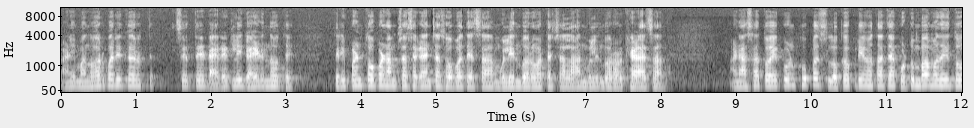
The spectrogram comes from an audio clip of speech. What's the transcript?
आणि मनोहर पर्रिकरचे ते डायरेक्टली गाईड नव्हते तरी पण तो पण आमच्या सगळ्यांच्या सोबत याचा मुलींबरोबर त्याच्या लहान मुलींबरोबर खेळायचा. आणि असा तो एकूण खूपच लोकप्रिय होता त्या कुटुंबामध्ये तो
